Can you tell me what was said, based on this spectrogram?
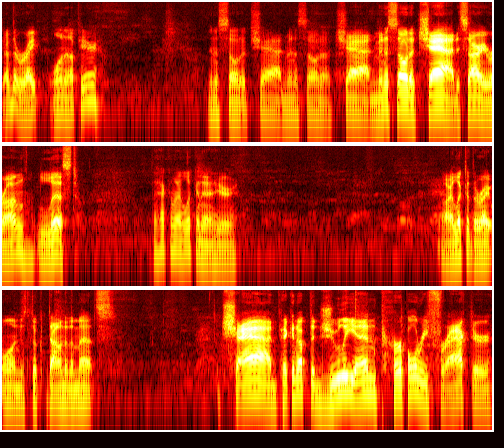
Do I have the right one up here? Minnesota, Chad, Minnesota, Chad, Minnesota, Chad. Sorry, wrong list. What the heck am I looking at here? Oh, I looked at the right one. Just look down to the Mets. Chad picking up the Julien Purple Refractor.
